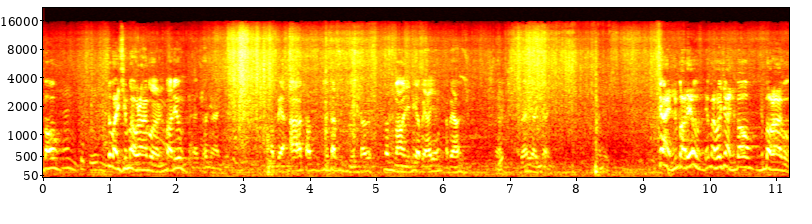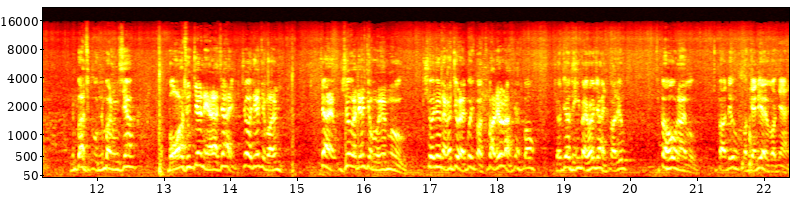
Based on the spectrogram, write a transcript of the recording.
两百，再买一千八来不？两百六。好，这样。后边 RWWW，后边买块钱，你要不要？后边，不要要要。这样两百六，两百块钱，两百，两百来不？两百一股，两百两箱，无啊，剩这尔啦，这少点一万，这少个点就无无，少点两个就来买一百，一百六啦，这一包，小只停一百块钱，一百六，一包好来无？一百六，物件你系物件，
